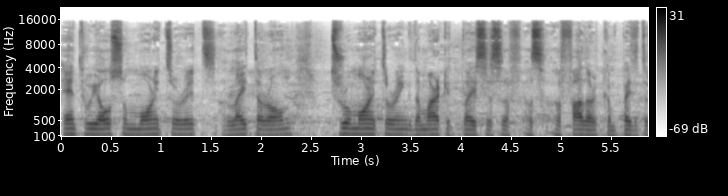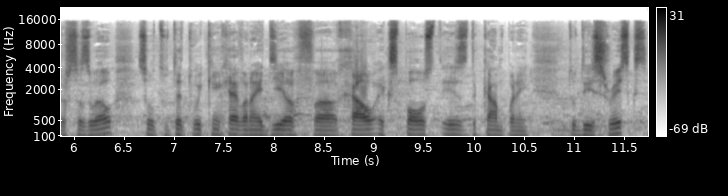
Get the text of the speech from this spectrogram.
and we also monitor it later on through monitoring the marketplaces of, of, other competitors as well, so that we can have an idea of uh, how exposed is the company to these risks.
